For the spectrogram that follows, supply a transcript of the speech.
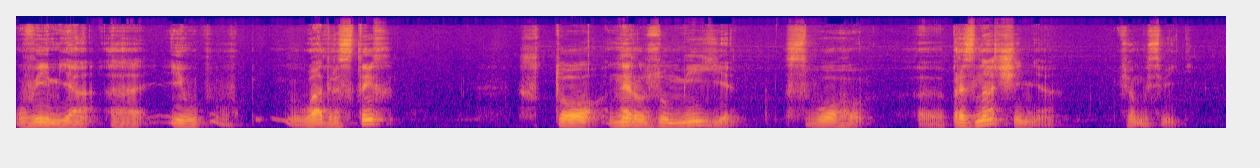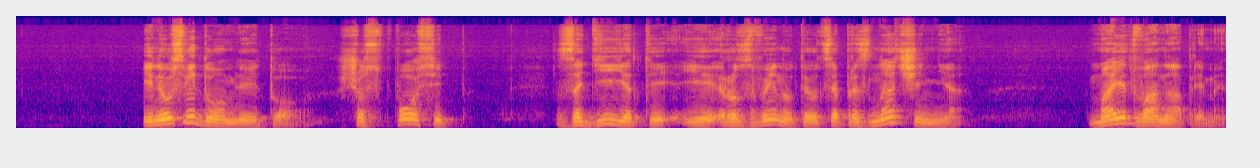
В ім'я е, і в, адрес тих, хто не розуміє свого е, призначення в цьому світі. І не усвідомлює того, що спосіб задіяти і розвинути оце призначення має два напрями.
